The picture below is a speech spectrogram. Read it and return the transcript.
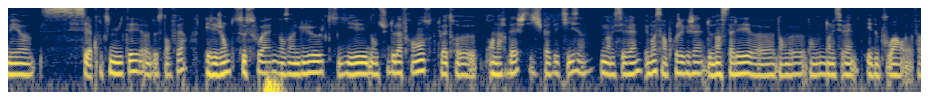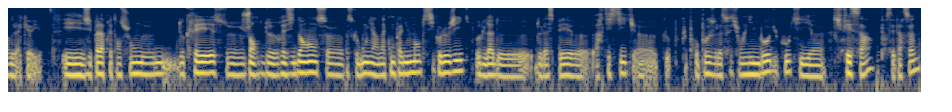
Mais c'est la continuité de cet enfer. Et les gens se soignent dans un lieu qui est dans le sud de la France, doit être euh, en Ardèche si je dis pas de bêtises, dans les Cévennes. Et moi c'est un projet que j'ai de m'installer euh, dans, le, dans, les Cévennes et de pouvoir euh, faire de l'accueil. Et j'ai pas la prétention de, de, créer ce genre de résidence parce que bon il y a un accompagnement psychologique au-delà de, de l'aspect artistique que, que, propose l'association Limbo du coup qui, qui fait ça pour ces personnes.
